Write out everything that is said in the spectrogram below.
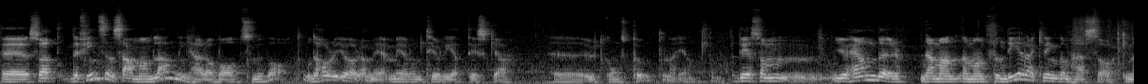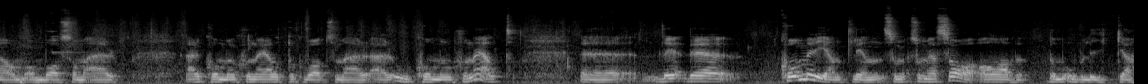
Eh, så att det finns en sammanblandning här av vad som är vad. Och det har att göra med, med de teoretiska eh, utgångspunkterna egentligen. Det som ju händer när man, när man funderar kring de här sakerna om, om vad som är är konventionellt och vad som är, är okonventionellt. Eh, det, det kommer egentligen, som, som jag sa, av de olika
